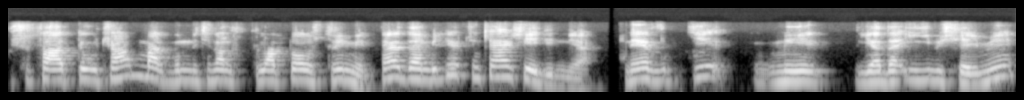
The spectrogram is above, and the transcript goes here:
Şu saatte uçağım var bunun için slotla oluşturayım mı? Nereden biliyor? Çünkü her şeyi dinliyor. Ne yazık ki mi ya da iyi bir şey mi?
